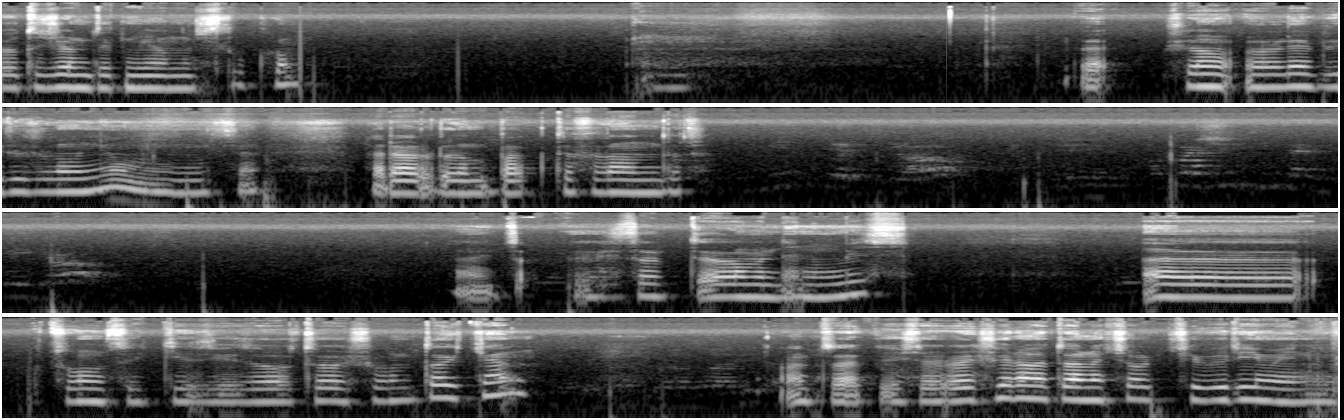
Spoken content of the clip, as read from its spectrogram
Atacağım dedim yanlışlıkla. Ve şu an öyle bir oynuyor mu neyse. Herhalde baktı falandır. Evet arkadaşlar devam edelim biz. Ee, son 8 7 6 şu andayken Evet arkadaşlar ben şöyle bir tane çark çevireyim en.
